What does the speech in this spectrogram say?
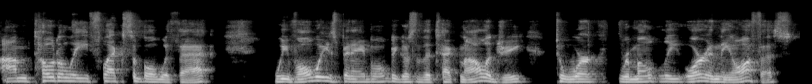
I'm totally flexible with that. We've always been able, because of the technology, to work remotely or in the office.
